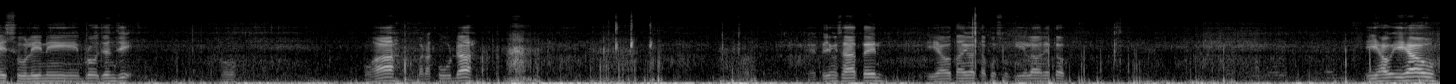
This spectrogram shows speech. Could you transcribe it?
Guys, huli ni Bro Janji. Oh. Muha, barakuda. Ito yung sa atin. Ihaw tayo tapos magkilaw nito. Ihaw-ihaw.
